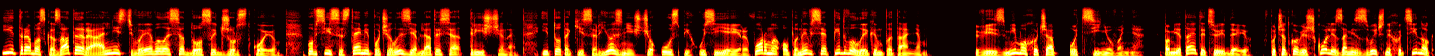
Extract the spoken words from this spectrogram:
І треба сказати, реальність виявилася досить жорсткою. По всій системі почали з'являтися тріщини, і то такі серйозні, що успіх усієї реформи опинився під великим питанням. Візьмімо хоча б оцінювання. Пам'ятаєте цю ідею? В початковій школі замість звичних оцінок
